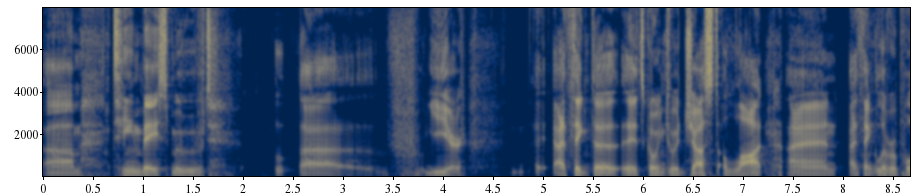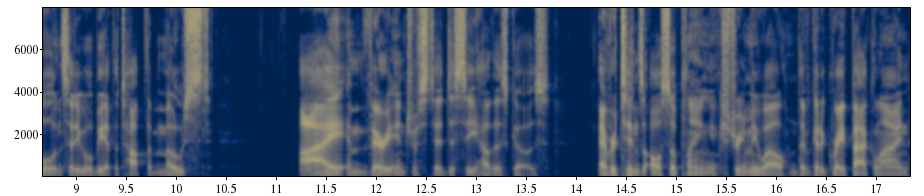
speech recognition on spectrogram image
um, team based moved uh, year. I think the it's going to adjust a lot, and I think Liverpool and City will be at the top the most. I am very interested to see how this goes. Everton's also playing extremely well. They've got a great back line,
